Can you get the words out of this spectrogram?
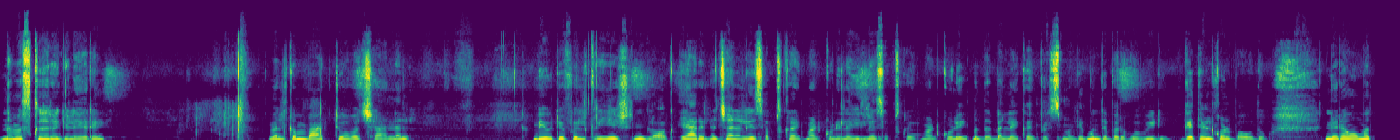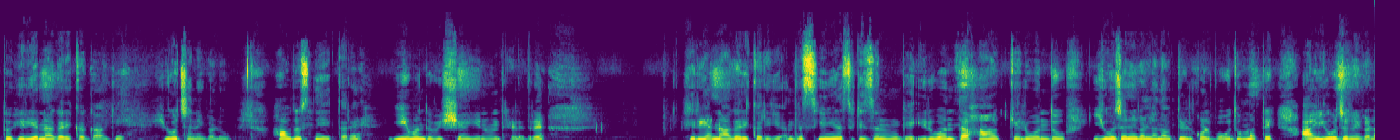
ನಮಸ್ಕಾರ ಗೆಳೆಯರೇ. Welcome back to our channel beautiful creation blog ಯಾರೆಲ್ಲ ಚಾನಲ್ಗೆ ಸಬ್ಸ್ಕ್ರೈಬ್ ಮಾಡ್ಕೊಂಡಿಲ್ಲ, ಈಗಲೇ ಸಬ್ಸ್ಕ್ರೈಬ್ ಮಾಡ್ಕೊಳ್ಳಿ, ಮತ್ತು ಬೆಲ್ಲೈಕಾಯಿ ಪ್ರೆಸ್ ಮಾಡಿ, ಮುಂದೆ ಬರುವ ವೀಡಿಯೋಗೆ ಬಗ್ಗೆ ತಿಳ್ಕೊಳ್ಬಹುದು. ನೆರವು ಮತ್ತು ಹಿರಿಯ ನಾಗರಿಕಗಾಗಿ ಯೋಜನೆಗಳು. ಹೌದು ಸ್ನೇಹಿತರೆ, ಈ ಒಂದು ವಿಷಯ ಏನು ಅಂತ ಹೇಳಿದ್ರೆ, ಹಿರಿಯ ನಾಗರಿಕರಿಗೆ, ಅಂದರೆ ಸೀನಿಯರ್ ಸಿಟಿಸನ್ಗೆ ಇರುವಂತಹ ಕೆಲವೊಂದು ಯೋಜನೆಗಳನ್ನ ನಾವು ತಿಳ್ಕೊಳ್ಬಹುದು, ಮತ್ತು ಆ ಯೋಜನೆಗಳ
